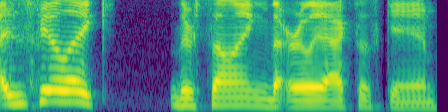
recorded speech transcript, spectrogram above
I just feel like they're selling the early access game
